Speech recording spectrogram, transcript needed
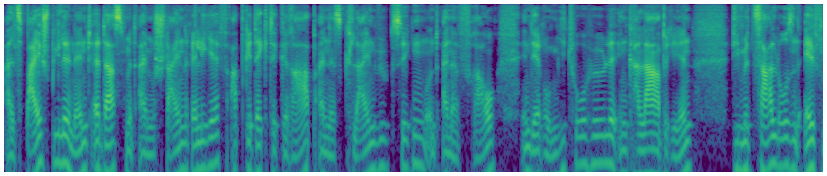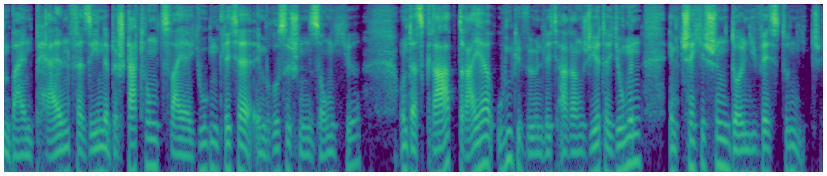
als Beispiele nennt er das mit einem Steinrelief abgedeckte Grab eines Kleinwüchsigen und einer Frau in der Romito-Höhle in Kalabrien, die mit zahllosen Elfenbeinperlen versehene Bestattung zweier Jugendlicher im russischen Songir und das Grab dreier ungewöhnlich arrangierter Jungen im tschechischen Dolní Věstonice.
